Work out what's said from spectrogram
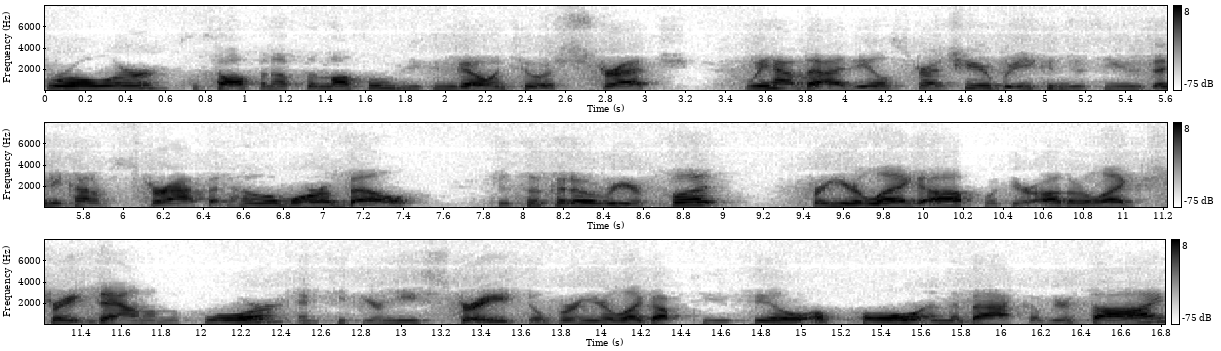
roller to soften up the muscles. You can go into a stretch. We have the ideal stretch here, but you can just use any kind of strap at home or a belt. Just hook it over your foot, bring your leg up with your other leg straight down on the floor, and keep your knee straight. You'll bring your leg up till you feel a pull in the back of your thigh,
